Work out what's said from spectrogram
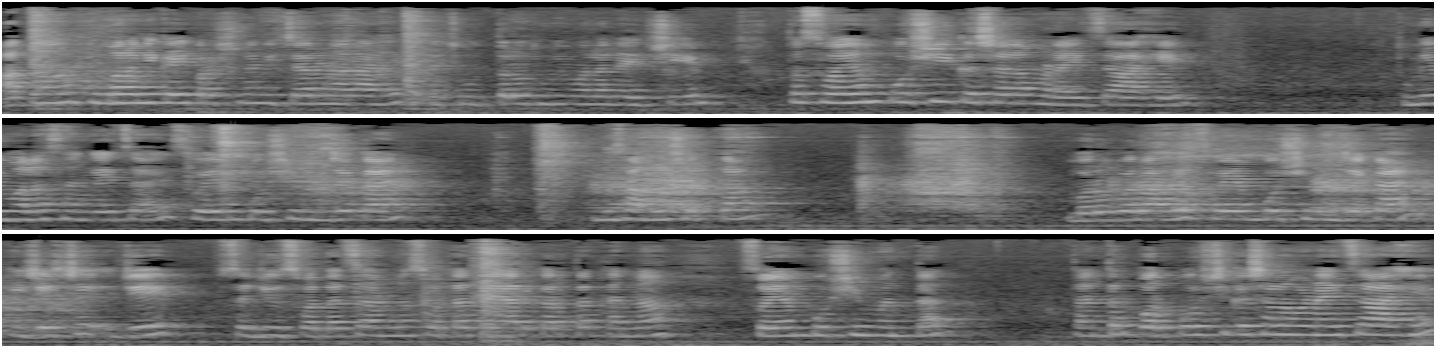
आता तुम्हाला मी काही प्रश्न विचारणार आहे त्याची उत्तरं तुम्ही मला द्यायची आहे तर स्वयंपोषी कशाला म्हणायचं आहे? तुम्ही मला सांगायचं आहे स्वयंपोषी म्हणजे काय? तुम्ही सांगू शकता? बरोबर आहे स्वयंपोषी म्हणजे काय? की ज्याचे जे सजीव स्वतःचं अन्न स्वतः तयार करतात त्यांना स्वयंपोषी म्हणतात. त्यानंतर परपोषी कशाला म्हणायचं आहे?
